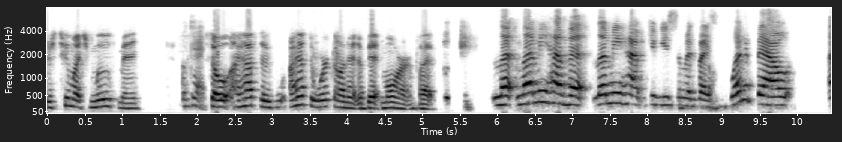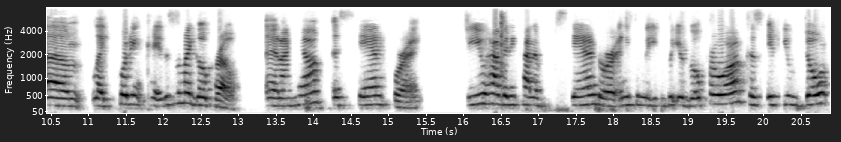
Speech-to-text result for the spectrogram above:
there's too much movement, okay, so I have to I have to work on it a bit more. But let let me have it. Let me have give you some advice. What about um like putting? Okay, this is my GoPro, and I have a stand for it. Do you have any kind of stand or anything that you can put your GoPro on? Because if you don't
